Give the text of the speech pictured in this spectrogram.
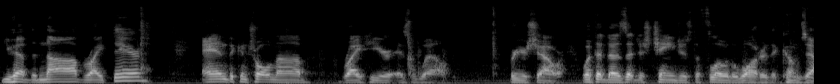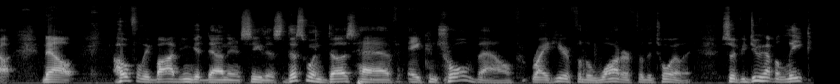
you have the knob right there and the control knob right here as well for your shower. What that does, that just changes the flow of the water that comes out. Now, hopefully, Bob, you can get down there and see this. This one does have a control valve right here for the water for the toilet. So if you do have a leak,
